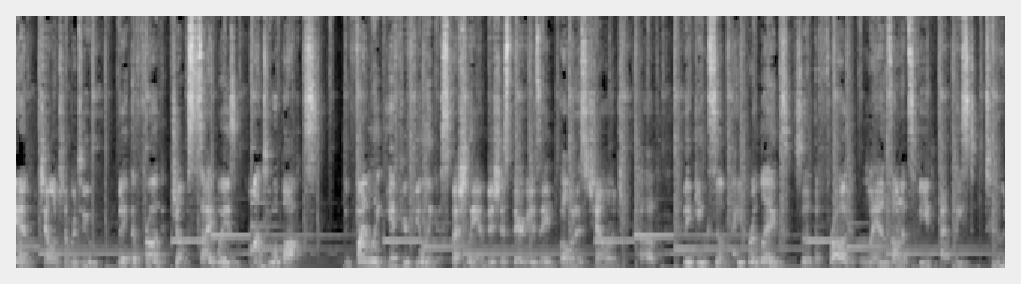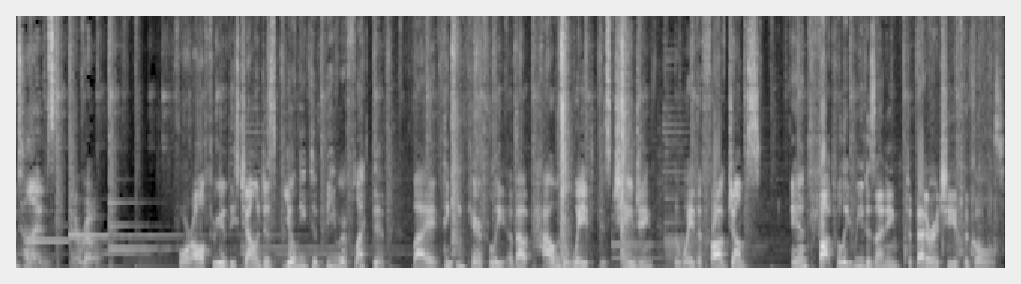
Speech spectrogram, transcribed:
And challenge number two, make the frog jump sideways onto a box. And finally, if you're feeling especially ambitious, there is a bonus challenge of making some paper legs so that the frog lands on its feet at least two times in a row. For all three of these challenges, you'll need to be reflective by thinking carefully about how the weight is changing the way the frog jumps, and thoughtfully redesigning to better achieve the goals.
